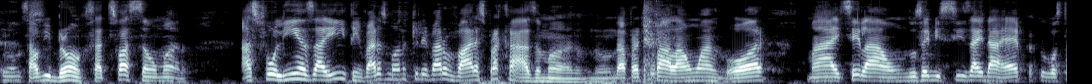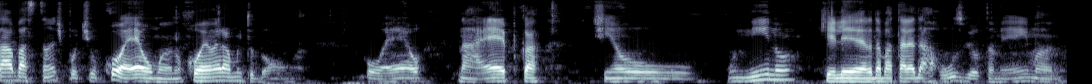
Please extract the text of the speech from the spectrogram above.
Pronto. Salve Bronx, satisfação, mano. As folhinhas aí, tem vários mano que levaram várias pra casa, mano. Não dá pra te falar um agora, mas sei lá, um dos MCs aí da época que eu gostava bastante, pô, tinha o Coel, mano. O Coel era muito bom, mano. Coel, na época, tinha o, o Nino, que ele era da Batalha da Roosevelt também, mano.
